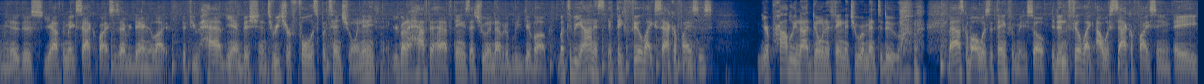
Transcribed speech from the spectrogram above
I mean, there's, you have to make sacrifices every day in your life. If you have the ambition to reach your fullest potential in anything, you're going to have to have things that you inevitably give up. But to be honest, if they feel like sacrifices, you're probably not doing the thing that you were meant to do. Basketball was the thing for me, so it didn't feel like I was sacrificing a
